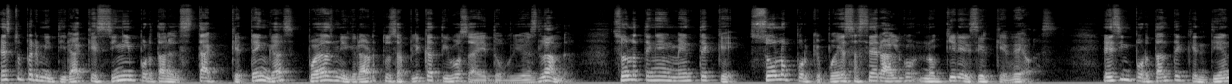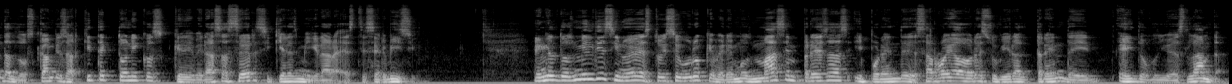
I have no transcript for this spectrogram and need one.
Esto permitirá que sin importar el stack que tengas, puedas migrar tus aplicativos a AWS Lambda. Solo ten en mente que solo porque puedes hacer algo no quiere decir que debas. Es importante que entiendas los cambios arquitectónicos que deberás hacer si quieres migrar a este servicio. En el 2019 estoy seguro que veremos más empresas y por ende desarrolladores subir al tren de AWS Lambda.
